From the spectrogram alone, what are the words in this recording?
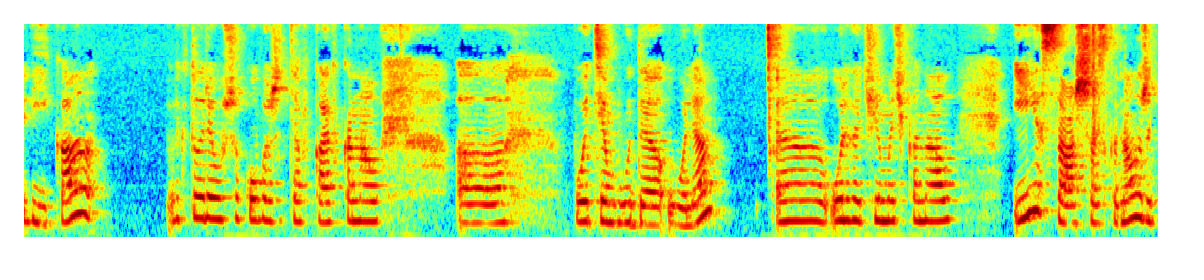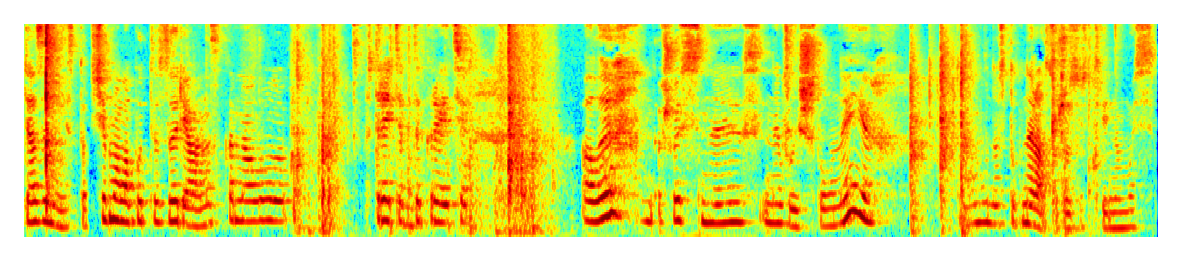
Віка, Вікторія Ушакова, Життя в Кайф канал. Е, Потім буде Оля, е, Ольга Чимич канал. І Саша з каналу Життя за місто. Ще мала бути Зоряна з каналу втретє в декреті. Але щось не, не вийшло у неї, тому в наступний раз уже зустрінемось.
